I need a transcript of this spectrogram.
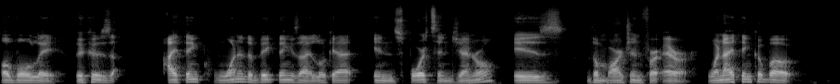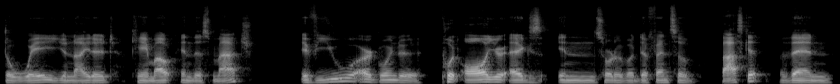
of Ole because I think one of the big things I look at in sports in general is the margin for error. When I think about the way United came out in this match, if you are going to put all your eggs in sort of a defensive basket, then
